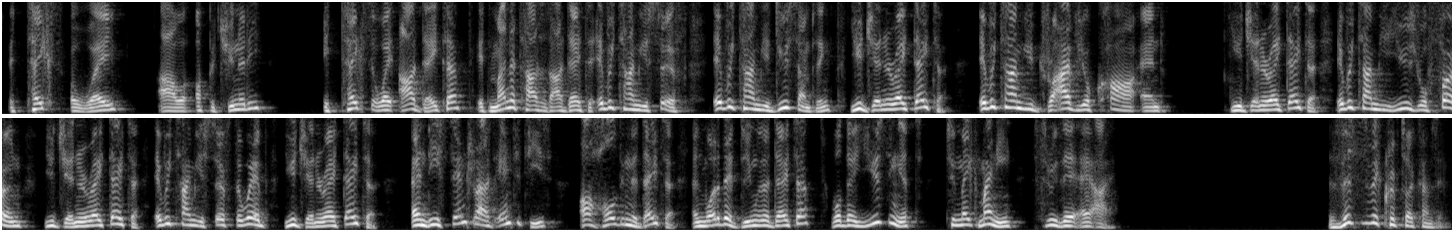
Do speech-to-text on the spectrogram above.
It takes away our opportunity. It takes away our data. It monetizes our data. Every time you surf, every time you do something, you generate data. Every time you drive your car and you generate data. Every time you use your phone, you generate data. Every time you surf the web, you generate data. And these centralized entities are holding the data. And what are they doing with the data? Well, they're using it to make money through their AI. This is where crypto comes in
